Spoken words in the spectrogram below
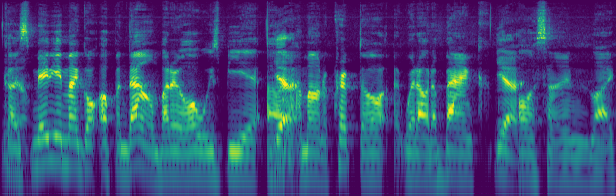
Because maybe it might go up and down, but it'll always be a, a Yeah. amount of crypto without a bank Yeah. all the time like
